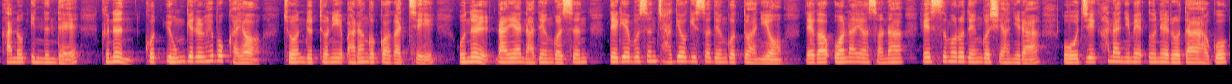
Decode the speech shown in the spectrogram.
간혹 있는데 그는 곧 용기를 회복하여 존 뉴턴이 말한 것과 같이 오늘 나의 나된 것은 내게 무슨 자격이 있어 된 것도 아니요 내가 원하여서나 애씀으로 된 것이 아니라 오직 하나님의 은혜로다 하고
